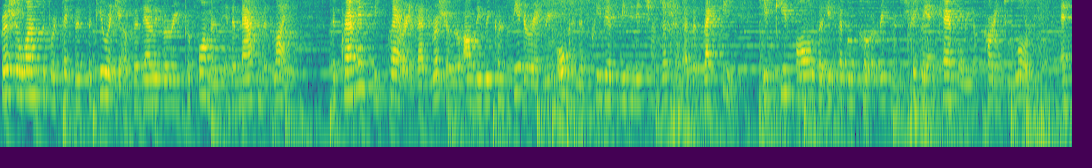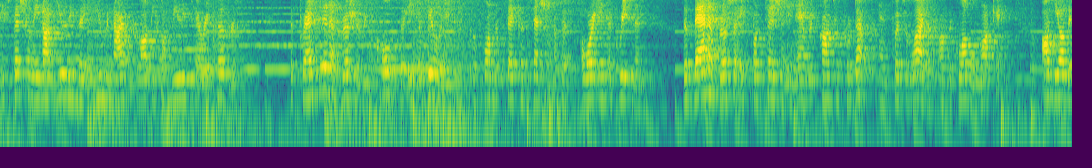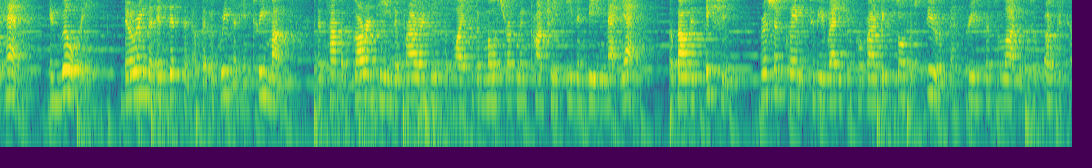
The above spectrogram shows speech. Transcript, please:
Russia wants to protect the security of the delivery performance in the Masonite lines. The Kremlin declared that Russia will only reconsider and reopen the previous business transaction at the Black Sea if Kiev follows the Istanbul Code agreement strictly and carefully according to law, and especially not using the humanized lobby for military purpose. The president of Russia recalled the inability to perform the second session of the Oran Agreement the ban of Russian exportation in agricultural products and fertilizers on the global market. On the other hand, in reality, during the existence of the agreement in three months, the task of guaranteeing the priority supply to the most struggling countries isn't being met yet. About this issue, Russia claimed to be ready to provide big source of cereals and free fertilizers to Africa.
